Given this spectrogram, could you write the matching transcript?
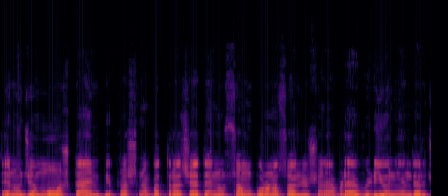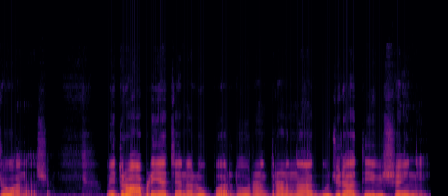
તેનું જે મોસ્ટ આઈએમપી પ્રશ્નપત્ર છે, તેનું સંપૂર્ણ સોલ્યુશન આપણે આ વિડીયોની અંદર જોવાના છે. મિત્રો, આપણી આ ચેનલ ઉપર ધોરણ ત્રણના ગુજરાતી વિષયની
